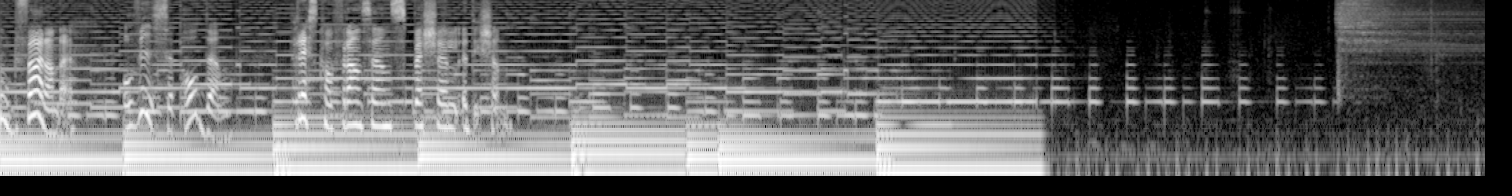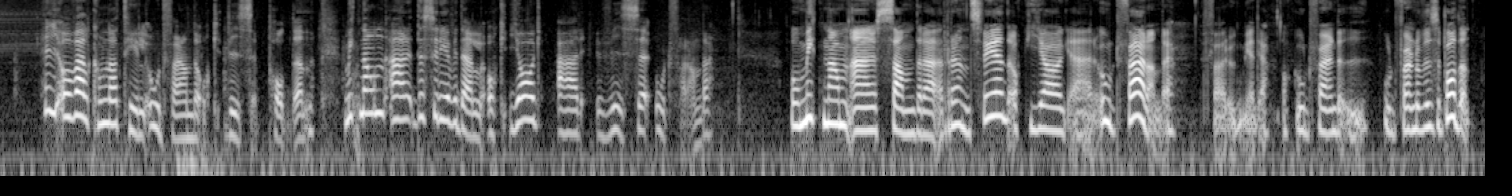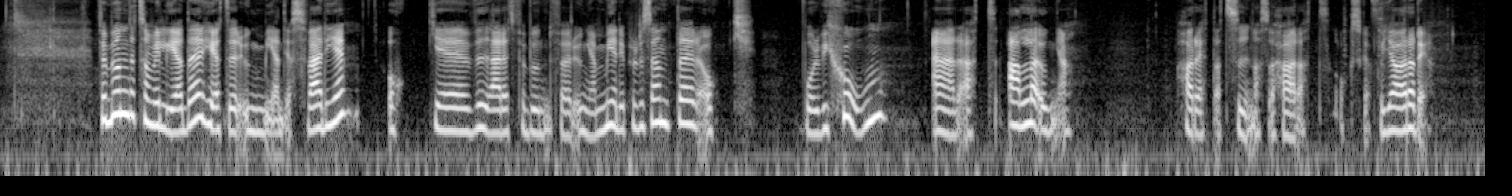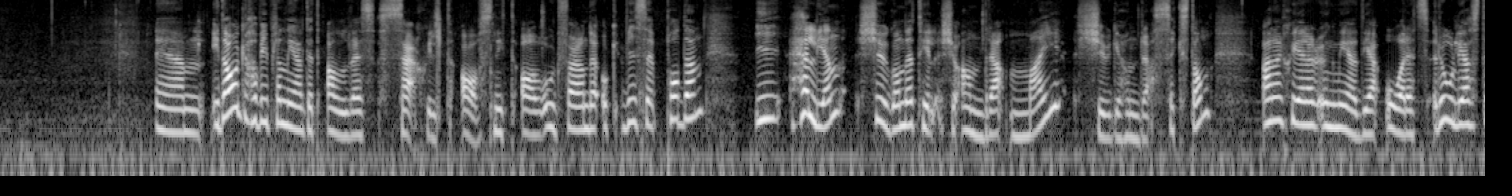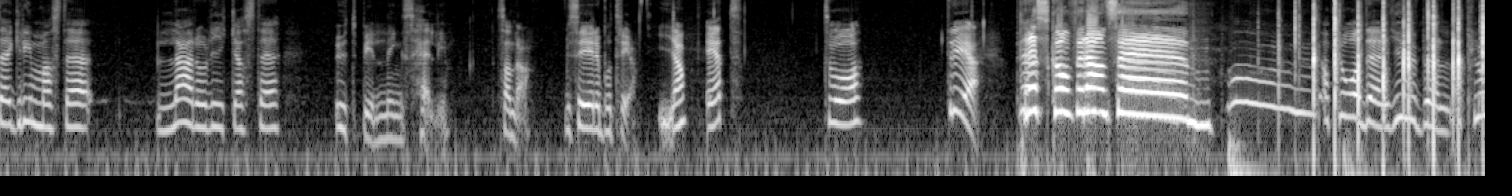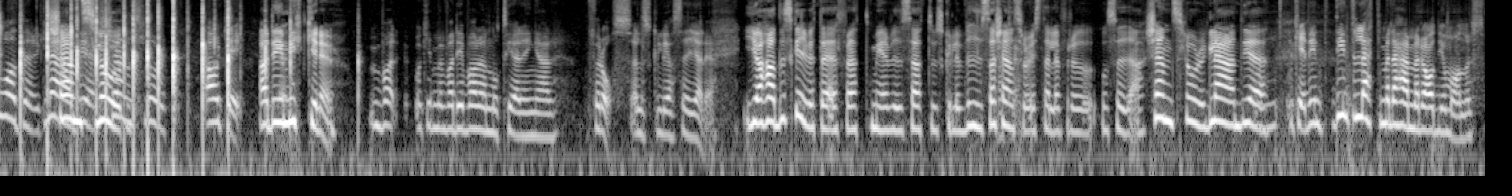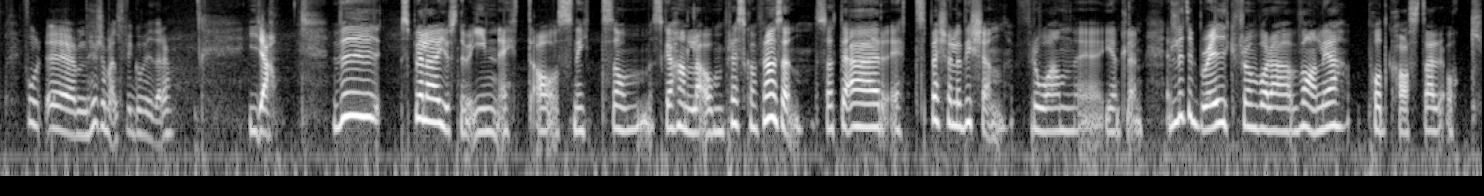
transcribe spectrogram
Ordförande. Och Vicepodden. Presskonferensen Special Edition. Hej och välkomna till Ordförande och Vicepodden. Mitt namn är Desiree Videll och jag är vice ordförande. Och mitt namn är Sandra Rönnsved och jag är ordförande för Ung Media och ordförande i Ordförande och Vicepodden. Förbundet som vi leder heter Ung Media Sverige och eh, vi är ett förbund för unga medieproducenter och vår vision är att alla unga har rätt att synas och höras och ska få göra det. Um, idag har vi planerat ett alldeles särskilt avsnitt av Ordförande och Vicepodden. I helgen 20 till 22 maj 2016 arrangerar Ung Media årets roligaste, grymmaste, lärorikaste utbildningshelg. Sandra, vi säger det på tre. Ja. Ett, två, tre! Presskonferensen! Woo! Applåder, jubel, applåder, glädje, Känslor. känslor. Okej, Ja, det är mycket nu. var, okej, men var det bara noteringar för oss eller skulle jag säga det? Jag hade skrivit det för att mer visa att du skulle visa Okej. känslor istället för att, att säga känslor, glädje. Mm, Okej, det, är inte- det är inte lätt med det här med radiomanus. For, eh, hur som helst, vi går vidare. Ja. Vi spelar just nu in ett avsnitt som ska handla om presskonferensen. Så att det är ett special edition från eh, egentligen ett litet break från våra vanliga podcastar och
